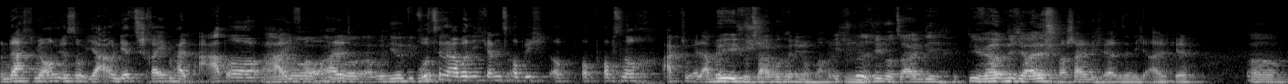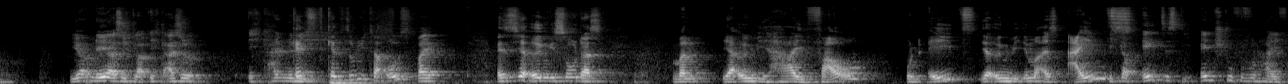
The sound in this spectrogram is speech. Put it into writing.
Und dachte ich mir auch wieder so, ja, und jetzt schreiben halt aber, HIV aber, halt. aber, aber hier gibt Wusste dann aber nicht ganz, ob ich, ob, ob es noch aktuell aber Nee, ich würde sagen, wir können die noch machen. Ich, Hm. ich würde sagen, die, die werden nicht alt. wahrscheinlich werden sie nicht alt, gell? Ähm, ja, nee, also ich glaube, ich, also ich kann mir nicht. Kennst, kennst du dich da aus? Weil es ist ja irgendwie so, dass man ja irgendwie HIV und AIDS ja irgendwie immer als eins. Ich glaube, AIDS ist die Endstufe von HIV.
